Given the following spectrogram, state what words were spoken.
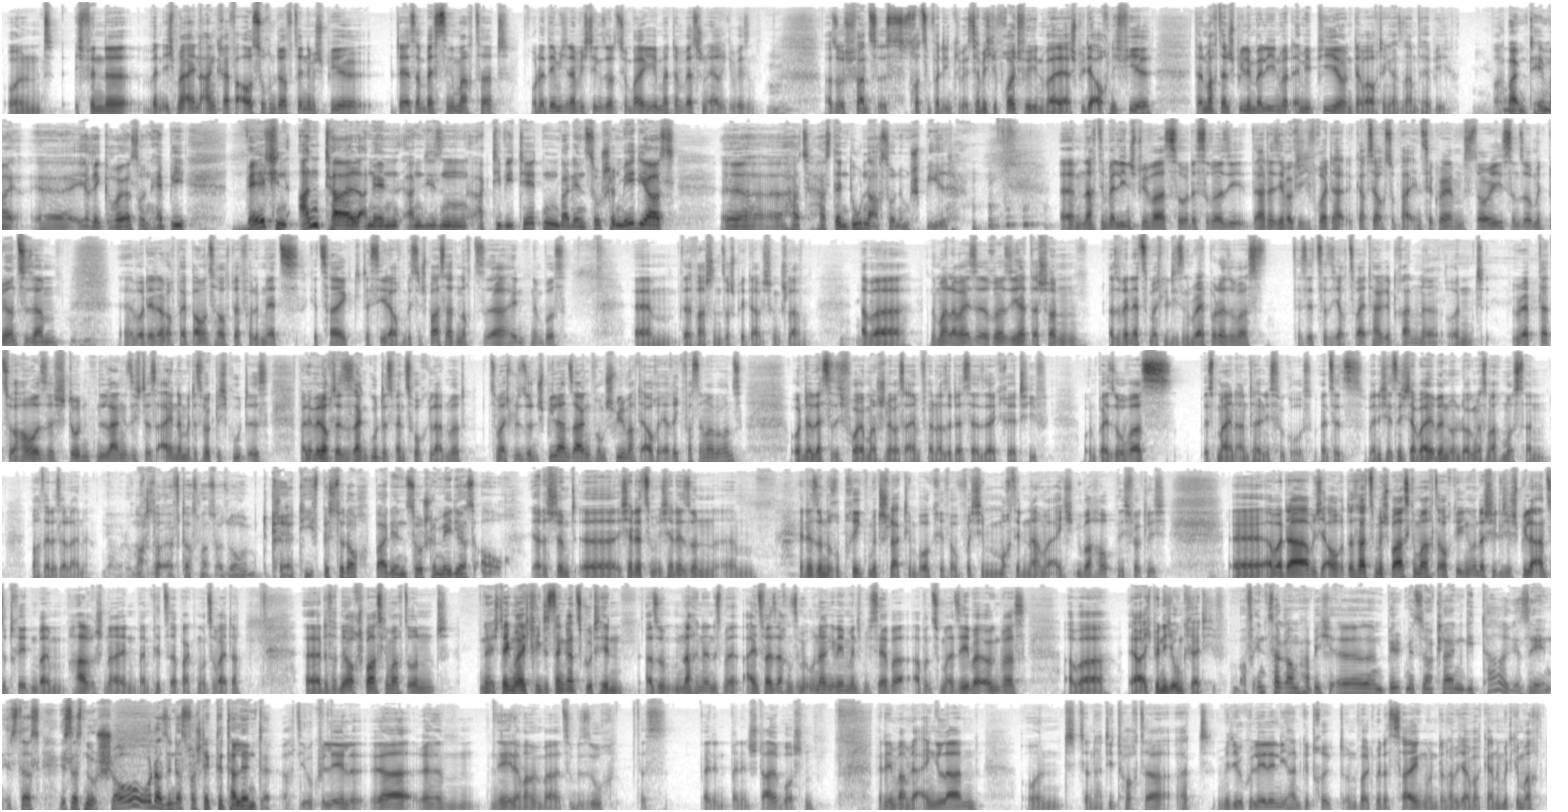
Und ich finde, wenn ich mir einen Angreifer aussuchen dürfte in dem Spiel, der es am besten gemacht hat oder dem ich in einer wichtigen Situation Ball gegeben hätte, dann wäre es schon Erik gewesen. Mhm. Also ich fand es ist trotzdem verdient gewesen. Ich habe mich gefreut für ihn, weil er spielt ja auch nicht viel. Dann macht er ein Spiel in Berlin, wird MVP und der war auch den ganzen Abend happy beim Thema äh, Erik Röhrs und Happy. Welchen Anteil an, den, an diesen Aktivitäten bei den Social Medias äh, hast, hast denn du nach so einem Spiel? Ähm, nach dem Berlin-Spiel war es so, dass Rösi, da hat er sich wirklich gefreut, da gab es ja auch so ein paar Instagram-Stories und so mit Björn zusammen. Mhm. Äh, wurde dann auch bei Bounce House bei vollem Netz gezeigt, dass die da auch ein bisschen Spaß hatten noch da hinten im Bus. Ähm, das war schon so spät, da habe ich schon geschlafen. Aber normalerweise, Rösi hat da schon, also wenn er zum Beispiel diesen Rap oder sowas da sitzt er sich auch zwei Tage dran ne? und rappt da zu Hause stundenlang sich das ein, damit es wirklich gut ist. Weil er will auch, dass es dann gut ist, wenn es hochgeladen wird. Zum Beispiel so ein Spielansagen vom Spiel macht er auch Erik fast immer bei uns. Und da lässt er sich vorher mal schnell was einfallen. Also der ist ja sehr kreativ. Und bei sowas ist mein Anteil nicht so groß. Wenn's jetzt, wenn ich jetzt nicht dabei bin und irgendwas machen muss, dann macht er das alleine. Ja, aber du machst doch öfters was. Also kreativ bist du doch bei den Social Medias auch. Ja, das stimmt. Äh, ich hatte, zum, ich hatte so ein. Wir hatten so eine Rubrik mit Schlag den Bohrgriff, obwohl ich mochte den Namen eigentlich überhaupt nicht wirklich. Äh, aber da habe ich auch, das hat mir Spaß gemacht, auch gegen unterschiedliche Spieler anzutreten, beim Haare schneiden, beim Pizzabacken und so weiter. Äh, das hat mir auch Spaß gemacht und ja, ich denke mal, ich kriege das dann ganz gut hin. Also im Nachhinein ist mir ein, zwei Sachen sind mir unangenehm, wenn ich mich selber ab und zu mal sehe bei irgendwas. Aber ja, ich bin nicht unkreativ. Auf Instagram habe ich äh, ein Bild mit so einer kleinen Gitarre gesehen. Ist das, ist das nur Show oder sind das versteckte Talente? Ach, die Ukulele. Ja, ähm, nee, da waren wir mal zu Besuch. Das bei den, bei den Stahlburschen. Bei denen waren wir eingeladen. Und dann hat die Tochter hat mir die Ukulele in die Hand gedrückt und wollte mir das zeigen. Und dann habe ich einfach gerne mitgemacht.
